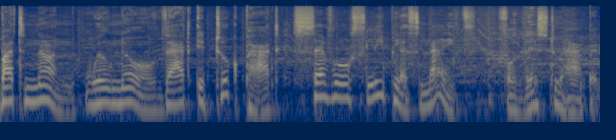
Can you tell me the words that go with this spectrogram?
But none will know that it took Pat several sleepless nights for this to happen.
